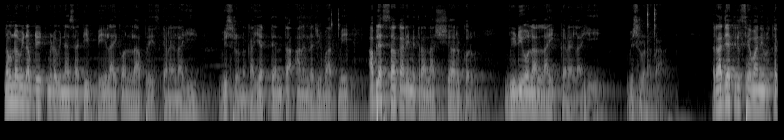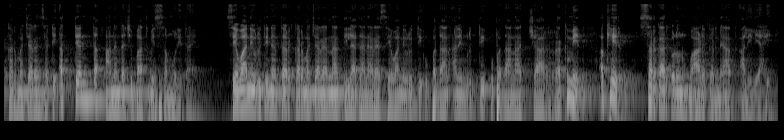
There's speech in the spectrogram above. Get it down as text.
नवनवीन अपडेट मिळविण्यासाठी बेल आयकॉनला प्रेस करायलाही विसरू नका. ही अत्यंत आनंदाची बातमी आपल्या सहकारी मित्रांना शेअर करून व्हिडिओला लाईक करायलाही विसरू नका. राज्यातील सेवानिवृत्त कर्मचाऱ्यांसाठी अत्यंत आनंदाची बातमी समोर येत आहे. सेवानिवृत्तीनंतर कर्मचाऱ्यांना दिल्या जाणाऱ्या सेवानिवृत्ती उपदान आणि मृत्यू उपदानाच्या रकमेत अखेर सरकारकडून वाढ करण्यात आलेली आहे.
